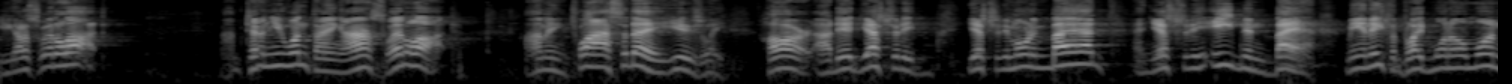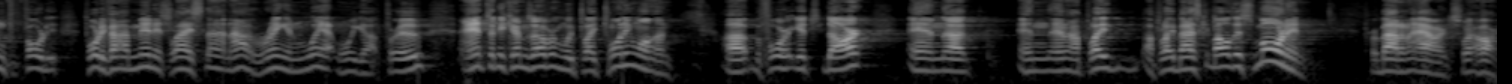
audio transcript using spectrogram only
You got to sweat a lot. I'm telling you one thing, I sweat a lot. I mean, twice a day usually. Hard. I did yesterday, yesterday morning bad, and yesterday evening bad. Me and Ethan played one on one for 40, 45 minutes last night, and I was wringing wet when we got through. Anthony comes over, and we play 21 uh, before it gets dark, and uh, and then I played I played basketball this morning for about an hour and sweat hard.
